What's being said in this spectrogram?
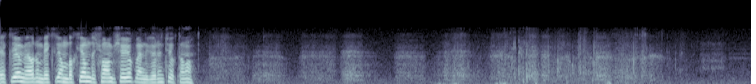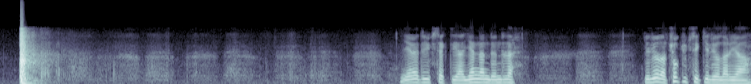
Bekliyorum yavrum bekliyorum. Bakıyorum da şu an bir şey yok bende. Görüntü yok tamam. Yine de yüksekti ya. Yeniden döndüler. Geliyorlar. Çok yüksek geliyorlar ya.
